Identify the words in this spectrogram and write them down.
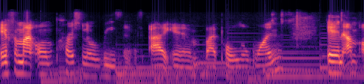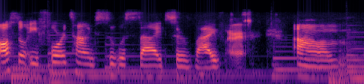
And for my own personal reasons, I am bipolar 1, and I'm also a four time suicide survivor. Um,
